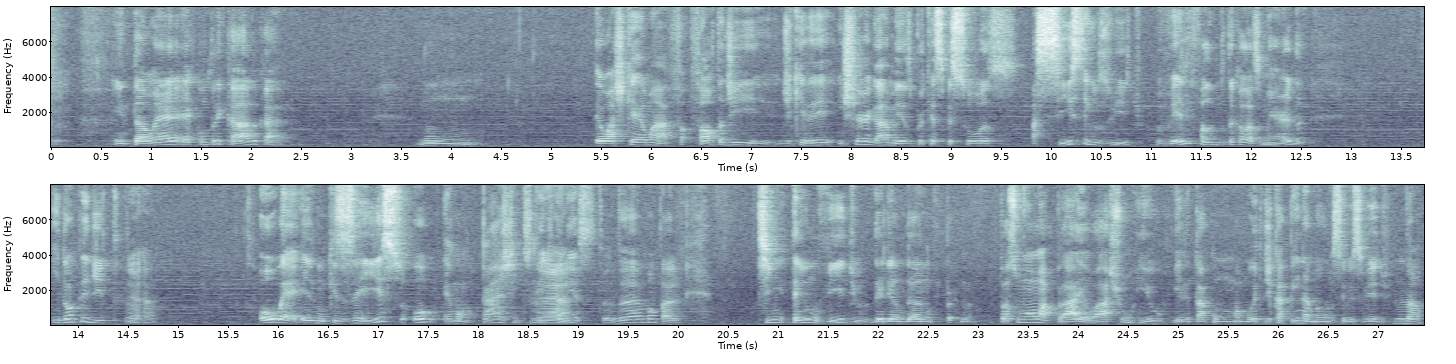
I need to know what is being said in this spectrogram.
então é, é complicado, cara. Não, eu acho que é uma fa- falta de, de querer enxergar mesmo, porque as pessoas assistem os vídeos, vê ele falando todas aquelas merda e não acreditam. Aham. Ou é ele não quis dizer isso, ou é montagem, você acredita É, nisso? tudo é montagem. Tinha- tem um vídeo dele andando pr- próximo a uma praia, eu acho, um rio, e ele tá com uma moita de capim na mão. Você viu esse vídeo? Não.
